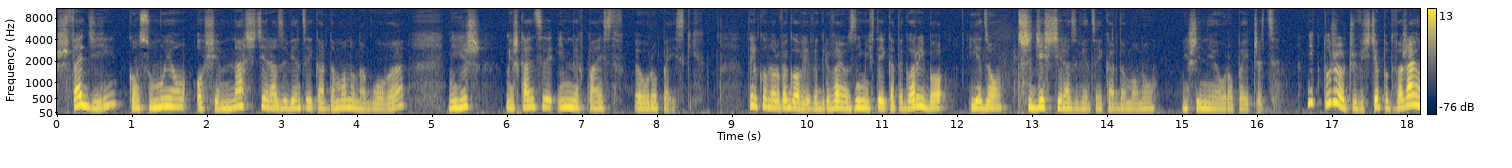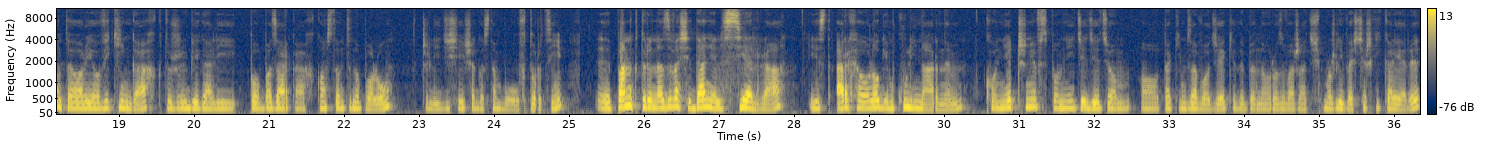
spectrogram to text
Szwedzi konsumują 18 razy więcej kardamonu na głowę niż mieszkańcy innych państw europejskich. Tylko Norwegowie wygrywają z nimi w tej kategorii, bo jedzą 30 razy więcej kardamonu niż inni Europejczycy. Niektórzy oczywiście podważają teorię o wikingach, którzy biegali po bazarkach Konstantynopolu, czyli dzisiejszego Stambułu w Turcji. Pan, który nazywa się Daniel Sierra, jest archeologiem kulinarnym. Koniecznie wspomnijcie dzieciom o takim zawodzie, kiedy będą rozważać możliwe ścieżki kariery.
